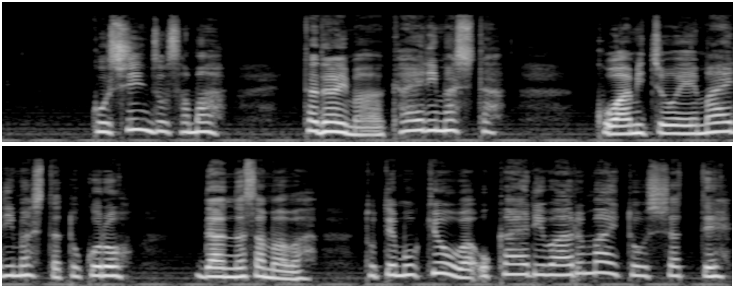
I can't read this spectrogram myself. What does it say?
「ご神祖様ただいま帰りました小網町へ参りましたところ旦那様はとても今日はお帰りはあるまいとおっしゃって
